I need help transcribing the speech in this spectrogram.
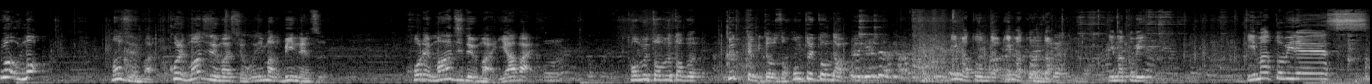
うわうま。っマジでうまい。これマジでうまいですよ。今の瓶のやつ。これマジでうまい。やばい。飛ぶ飛ぶ飛ぶ。食ってみてどうぞ。本当に飛んだ。今飛んだ。今飛んだ。今飛び。今飛びです。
